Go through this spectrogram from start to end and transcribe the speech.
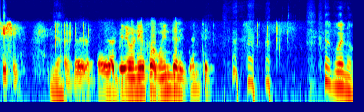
Sí, sí. Ya. Pero, pero tiene un hijo muy inteligente. Bueno,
